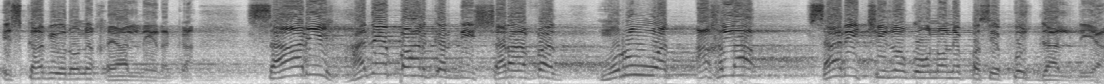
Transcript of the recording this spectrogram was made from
اس کا بھی انہوں نے خیال نہیں رکھا۔ ساری حدیں پار کر دی، شرافت، مروت، اخلاق، ساری چیزوں کو انہوں نے پسے پش ڈال دیا۔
